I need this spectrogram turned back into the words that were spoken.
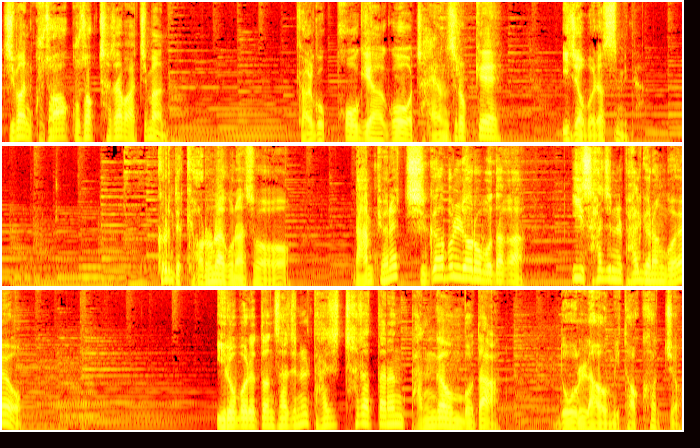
집안 구석구석 찾아봤지만 결국 포기하고 자연스럽게 잊어버렸습니다. 그런데 결혼하고 나서 남편의 지갑을 열어보다가 이 사진을 발견한 거예요. 잃어버렸던 사진을 다시 찾았다는 반가움보다 놀라움이 더 컸죠.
